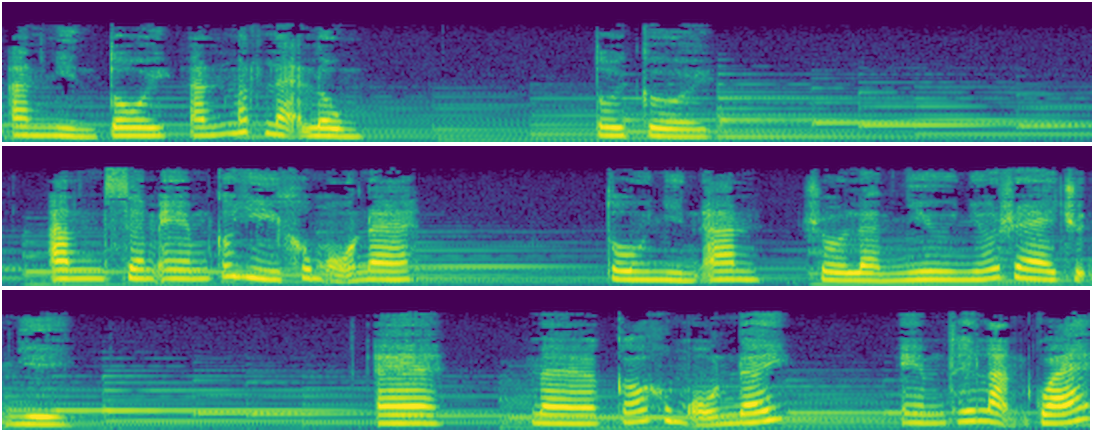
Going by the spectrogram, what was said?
Anh nhìn tôi, ánh mắt lạ lùng. Tôi cười. Anh xem em có gì không ổn à? Tôi nhìn anh, rồi làm như nhớ ra chuyện gì. À, mà có không ổn đấy. Em thấy lạnh quá,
